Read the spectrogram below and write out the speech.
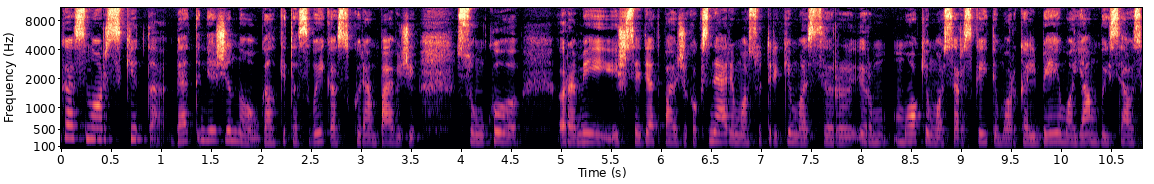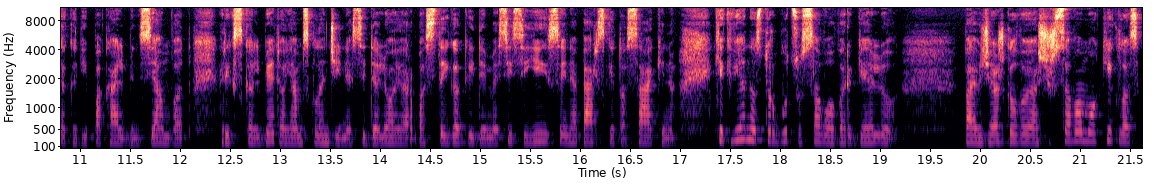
kas nors kita, bet nežinau, gal kitas vaikas, kuriam, pavyzdžiui, sunku ramiai išsėdėti, pavyzdžiui, koks nerimo sutrikimas ir, ir mokymosi ar skaitimo ar kalbėjimo, jam baisiausia, kad jį pakalbins, jam vat, reiks kalbėti, o jam sklandžiai nesidėlioja arba staiga, kai dėmesys į jį, jisai neperskaito sakinio. Kiekvienas turbūt su savo vargeliu. Pavyzdžiui, aš galvoju, aš iš savo mokyklos,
